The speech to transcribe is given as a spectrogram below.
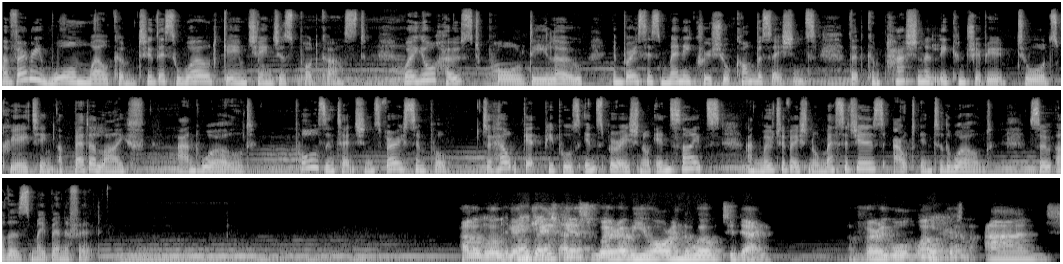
A very warm welcome to this World Game Changers podcast, where your host, Paul D. Lowe, embraces many crucial conversations that compassionately contribute towards creating a better life and world. Paul's intention is very simple to help get people's inspirational insights and motivational messages out into the world so others may benefit. Hello, World Game Changers, wherever you are in the world today a very warm welcome and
